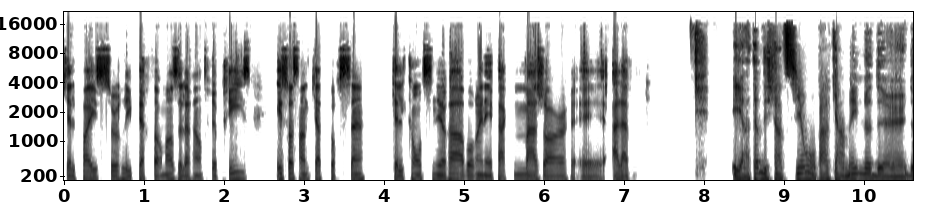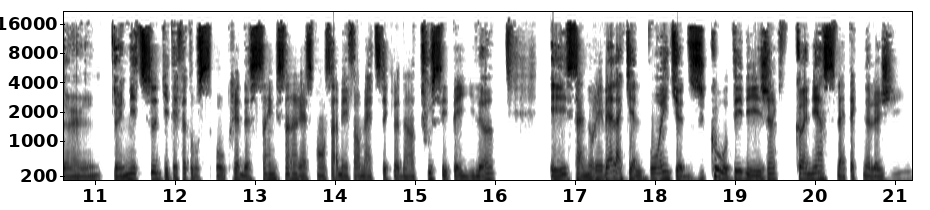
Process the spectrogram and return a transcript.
qu'elle pèse sur les performances de leur entreprise et 64% qu'elle continuera à avoir un impact majeur à l'avenir. Et en termes d'échantillons, on parle quand même d'une étude qui a été faite auprès de 500 responsables informatiques dans tous ces pays-là. Et ça nous révèle à quel point que du côté des gens qui connaissent la technologie,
